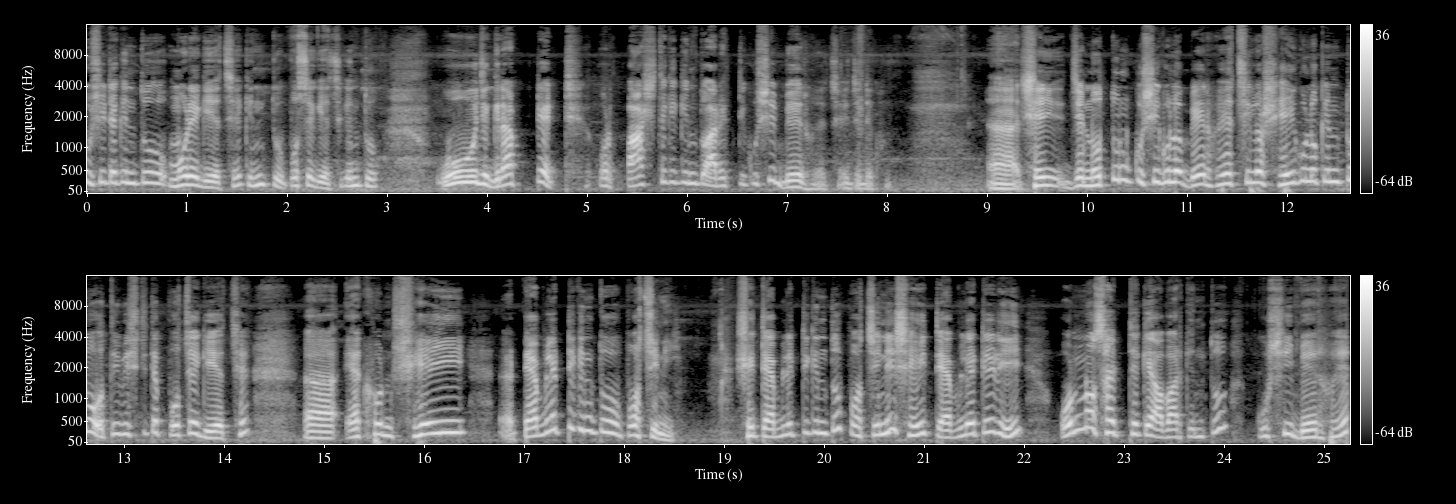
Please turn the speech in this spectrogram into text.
কুশিটা কিন্তু মরে গিয়েছে, কিন্তু পচে গিয়েছে, কিন্তু ও যে গ্রাফটেড, ওর পাশ থেকে কিন্তু আরেকটি কুশি বের হয়েছে। এই যে দেখুন সেই যে নতুন কুশিগুলো বের হয়েছিল, সেইগুলো কিন্তু অতিবৃষ্টিতে পচে গিয়েছে। এখন সেই ট্যাবলেটটি কিন্তু পচেনি। সেই ট্যাবলেটটি কিন্তু পচেনি, সেই ট্যাবলেটেরই অন্য সাইড থেকে আবার কিন্তু কুশি বের হয়ে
